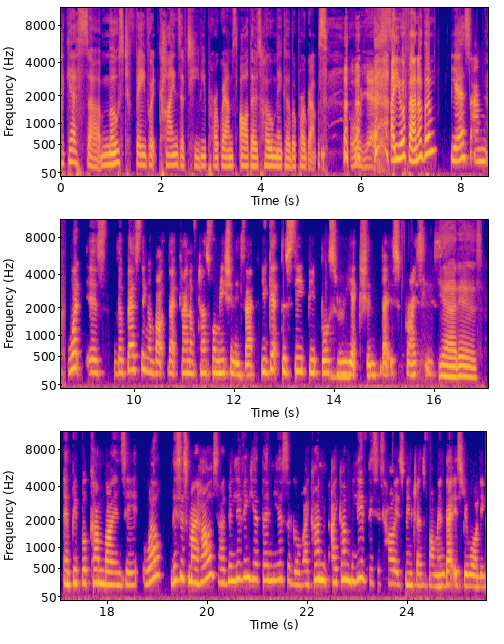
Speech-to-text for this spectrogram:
I guess, uh, most favorite kinds of TV programs are those home makeover programs. Oh, yes. are you a fan of them? Yes, I'm. what is the best thing about that kind of transformation is that you get to see people's mm. reaction. That is priceless. Yeah, it is. And people come by and say, Well, this is my house. I've been living here 10 years ago. I can't I can't believe this is how it's been transformed. And that is rewarding.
